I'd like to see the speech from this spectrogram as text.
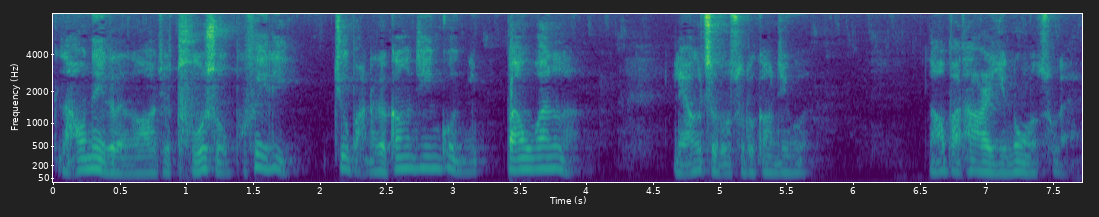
然后那个人啊就徒手不费力就把那个钢筋棍给扳弯了，两个指头粗的钢筋棍，然后把他二姨弄了出来。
